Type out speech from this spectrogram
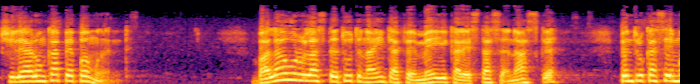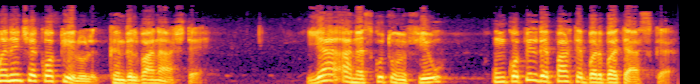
și le arunca pe pământ. Balaurul a stătut înaintea femeii care sta să nască, pentru ca să-i mănânce copilul când îl va naște. Ea a născut un fiu, un copil de parte bărbătească.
